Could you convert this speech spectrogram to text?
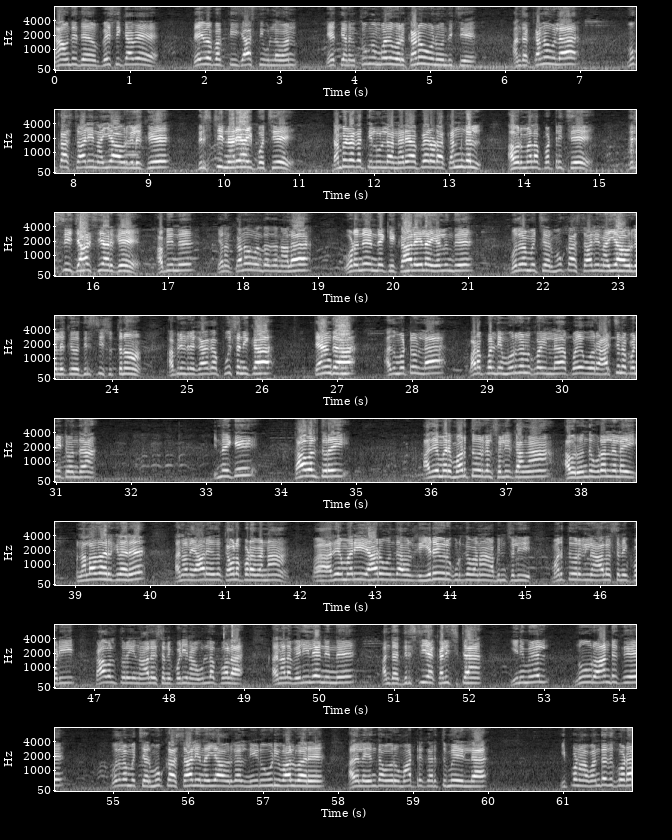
நான் வந்து பேசிக்காவே தெய்வ பக்தி ஜாஸ்தி உள்ளவன். நேற்று எனக்கு தூங்கும் போது ஒரு கனவு ஒன்று வந்துச்சு. அந்த கனவுல மு க ஸ்டாலின் ஐயா அவர்களுக்கு திருஷ்டி நிறைய போச்சு. தமிழகத்தில் உள்ள நிறைய பேரோட கண்கள் அவர் மேல பட்டுச்சு திருஷ்டி ஜாஸ்தியா இருக்கு அப்படின்னு எனக்கு கனவு வந்ததுனால உடனே இன்னைக்கு காலையில எழுந்து முதலமைச்சர் மு க ஸ்டாலின் ஐயா அவர்களுக்கு திருஷ்டி சுத்தணும் அப்படின்றதுக்காக பூசணிக்காய் தேங்காய் அது மட்டும் இல்ல வடப்பள்ளி முருகன் கோயில்ல போய் ஒரு அர்ச்சனை பண்ணிட்டு வந்தேன். இன்னைக்கு காவல்துறை அதே மாதிரி மருத்துவர்கள் சொல்லியிருக்காங்க. அவர் வந்து உடல்நிலை நல்லா தான் இருக்கிறாரு. அதனால யாரும் எதுவும் கவலைப்பட வேணாம். அதே மாதிரி யாரும் வந்து அவருக்கு இடையூறு கொடுக்க வேணாம் அப்படின்னு சொல்லி மருத்துவர்களின் ஆலோசனைப்படி காவல்துறையின் ஆலோசனைப்படி நான் உள்ள போல. அதனால வெளியிலே நின்று அந்த திருஷ்டியை கழிச்சிட்டேன். இனிமேல் நூறு ஆண்டுக்கு முதலமைச்சர் மு க ஸ்டாலின் ஐயா அவர்கள் நீடூடி வாழ்வாரு. அதுல எந்த ஒரு மாற்று கருத்துமே இல்லை. இப்போ நான் வந்தது கூட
